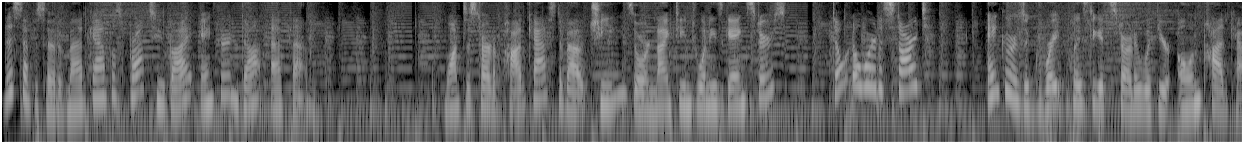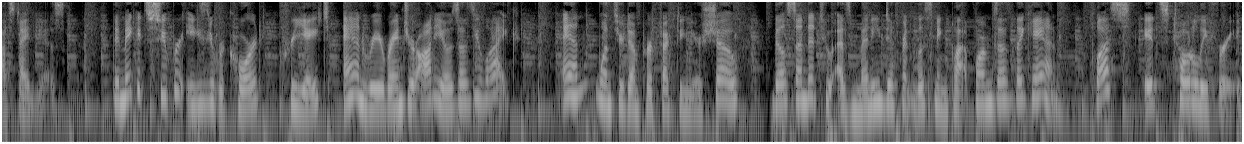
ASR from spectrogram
This episode of Mad Gab was brought to you by Anchor.fm. Want to start a podcast about cheese or 1920s gangsters? Don't know where to start? Anchor is a great place to get started with your own podcast ideas. They make it super easy to record, create, and rearrange your audios as you like. And once you're done perfecting your show, they'll send it to as many different listening platforms as they can. Plus, it's totally free.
